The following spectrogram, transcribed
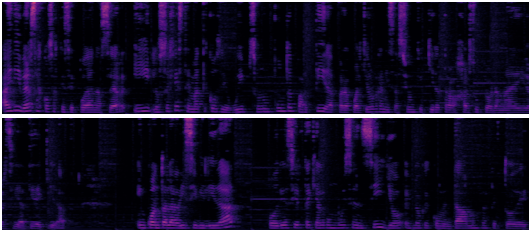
hay diversas cosas que se puedan hacer y los ejes temáticos de WIP son un punto de partida para cualquier organización que quiera trabajar su programa de diversidad y de equidad. En cuanto a la visibilidad, podría decirte que algo muy sencillo es lo que comentábamos respecto de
